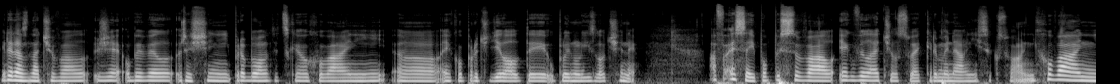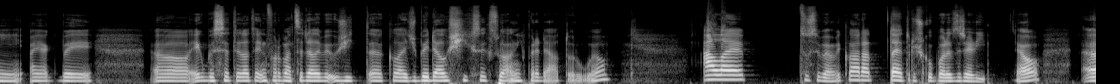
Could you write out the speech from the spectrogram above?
kde naznačoval, že objevil řešení problematického chování, uh, jako proč dělal ty uplynulý zločiny. A v esej popisoval, jak vyléčil své kriminální sexuální chování a jak by, uh, jak by se tyhle ty informace daly využít uh, k léčbě dalších sexuálních predátorů. Jo? Ale co si budeme vykládat, to je trošku podezřelý. Jo? E,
